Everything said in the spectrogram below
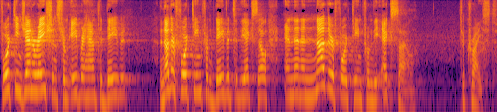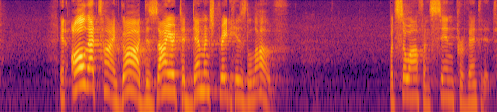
14 generations from Abraham to David, another 14 from David to the exile, and then another 14 from the exile to Christ. In all that time, God desired to demonstrate his love. But so often, sin prevented it.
